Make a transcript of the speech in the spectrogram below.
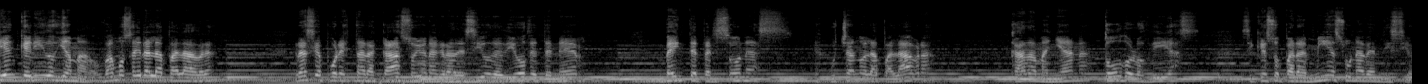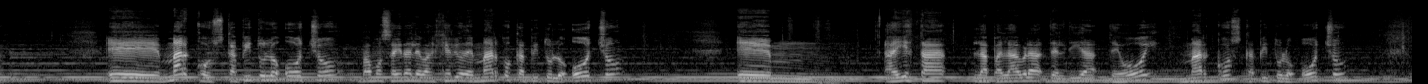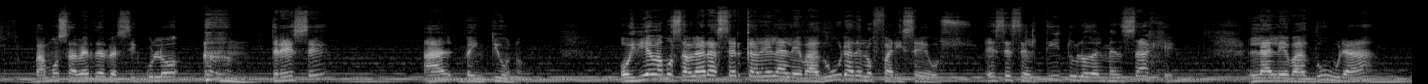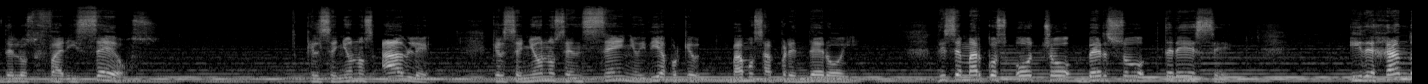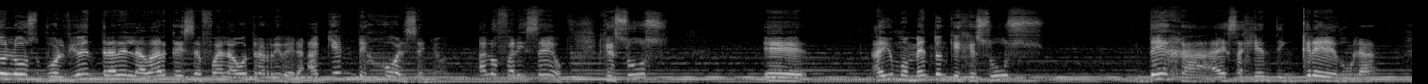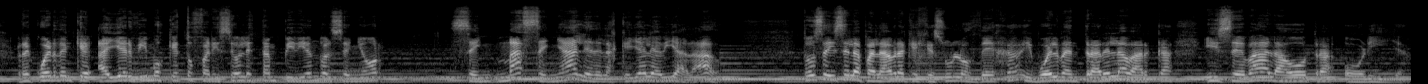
Bien queridos y amados, vamos a ir a la palabra. Gracias por estar acá. Soy un agradecido de Dios de tener 20 personas escuchando la palabra cada mañana, todos los días. Así que eso para mí es una bendición. Eh, Marcos capítulo 8, vamos a ir al Evangelio de Marcos capítulo 8. Em, ahí está la palabra del día de hoy, Marcos capítulo 8. Vamos a ver del versículo 13 al 21. Hoy día vamos a hablar acerca de la levadura de los fariseos. Ese es el título del mensaje. La levadura de los fariseos. Que el Señor nos hable, que el Señor nos enseñe hoy día porque vamos a aprender hoy. Dice Marcos 8, verso 13. Y dejándolos volvió a entrar en la barca y se fue a la otra ribera. ¿A quién dejó el Señor? A los fariseos. Jesús, eh, hay un momento en que Jesús deja a esa gente incrédula. Recuerden que ayer vimos que estos fariseos le están pidiendo al Señor más señales de las que ya le había dado. Entonces dice la palabra que Jesús los deja y vuelve a entrar en la barca y se va a la otra orilla.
